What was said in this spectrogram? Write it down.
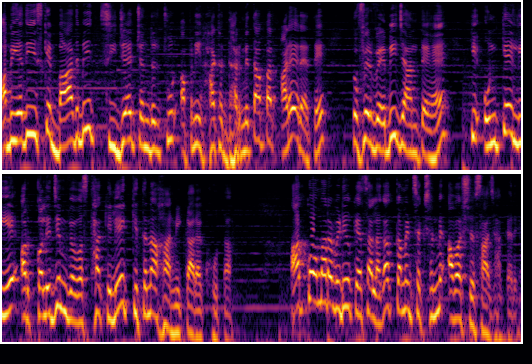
अब यदि इसके बाद भी सीजे चंद्रचूड़ अपनी हठ धर्मिता पर अड़े रहते तो फिर वे भी जानते हैं कि उनके लिए और कॉलेजियम व्यवस्था के लिए कितना हानिकारक होता। आपको हमारा वीडियो कैसा लगा, कमेंट सेक्शन में अवश्य साझा करें।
